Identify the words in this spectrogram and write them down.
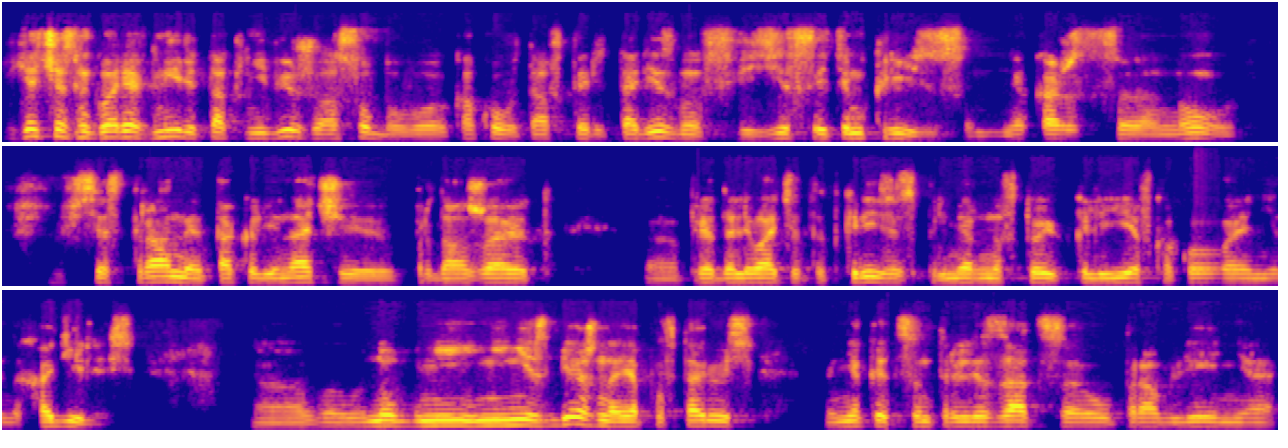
Я, честно говоря, в мире так не вижу особого какого-то авторитаризма в связи с этим кризисом. Мне кажется, ну, все страны так или иначе продолжают э, преодолевать этот кризис примерно в той колее, в какой они находились. Э, ну, не, не неизбежно, я повторюсь, некая централизация управления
